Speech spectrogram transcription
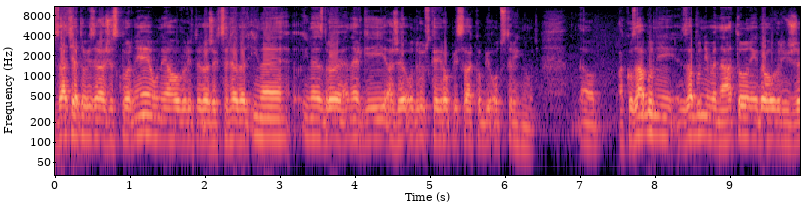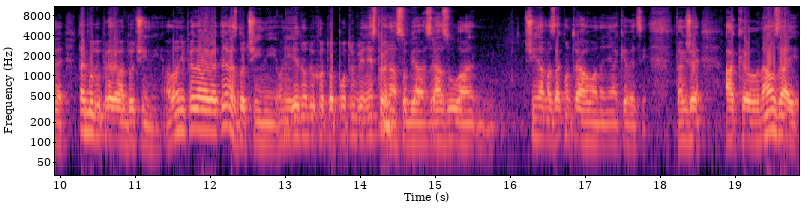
Zatiaľ to vyzerá, že skôr nie. Únia hovorí teda, že chce hľadať iné, iné zdroje energií a že od ruskej ropy sa akoby odstrihnúť. No, ako zabudni, zabudnime na to, niekto hovorí, že tak budú predávať do Číny. Ale oni predávajú aj teraz do Číny. Oni jednoducho to potrubie nestrojnásobia zrazu a Čína má zakontrahované nejaké veci. Takže ak e, naozaj e,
